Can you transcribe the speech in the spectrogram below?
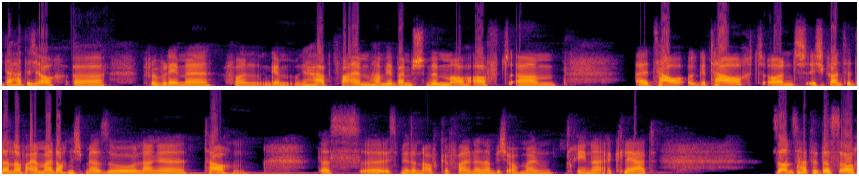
da hatte ich auch äh, Probleme von ge gehabt. Vor allem haben wir beim Schwimmen auch oft ähm, äh, getaucht und ich konnte dann auf einmal doch nicht mehr so lange tauchen. Das äh, ist mir dann aufgefallen. Dann habe ich auch meinem Trainer erklärt. Sonst hatte das auch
